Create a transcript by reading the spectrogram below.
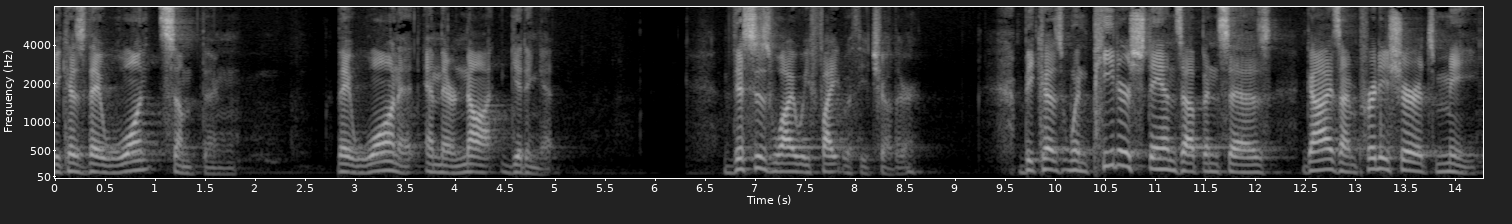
Because they want something. They want it and they're not getting it. This is why we fight with each other. Because when Peter stands up and says, Guys, I'm pretty sure it's me.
